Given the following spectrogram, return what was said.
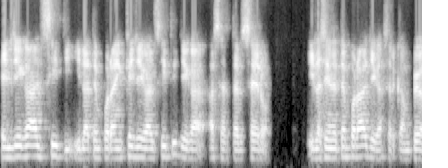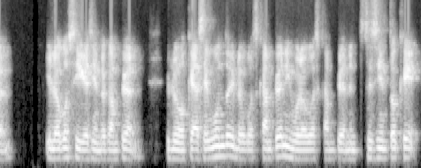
Él llega al City y la temporada en que llega al City llega a ser tercero y la siguiente temporada llega a ser campeón y luego sigue siendo campeón y luego queda segundo y luego es campeón y luego es campeón. Entonces siento que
